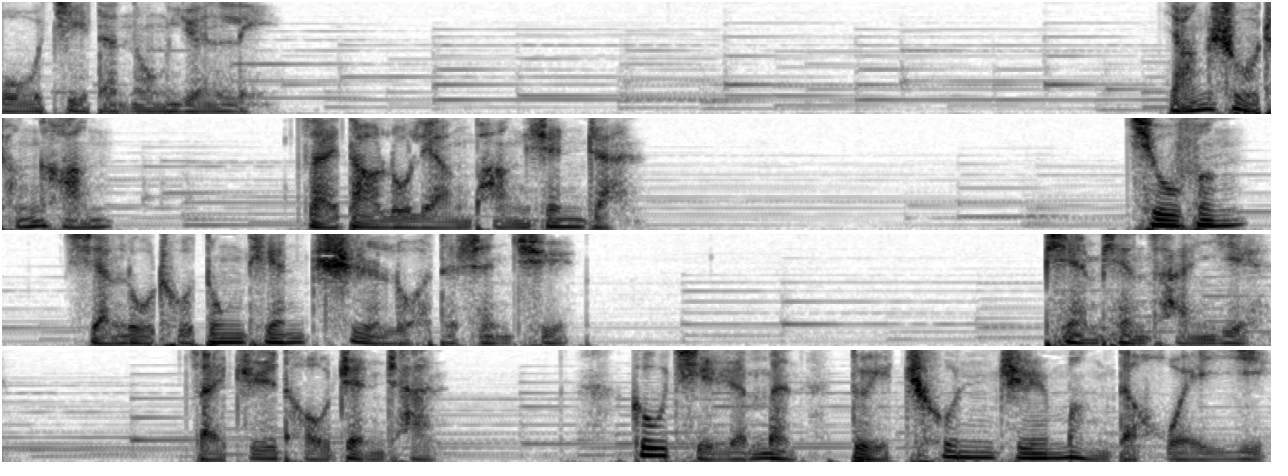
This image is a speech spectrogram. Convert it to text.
无际的浓云里。杨树成行，在道路两旁伸展。秋风显露出冬天赤裸的身躯，片片残叶在枝头震颤。勾起人们对春之梦的回忆。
